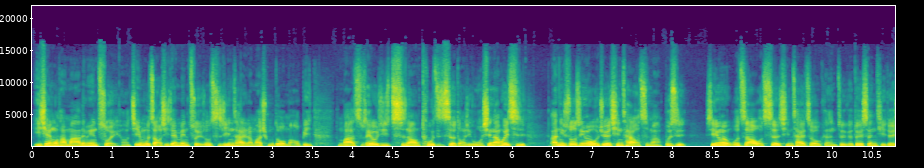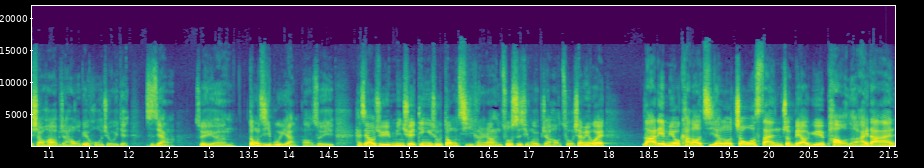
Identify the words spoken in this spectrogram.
以前我他妈那边嘴哦，节目早期在那边嘴说吃青菜他妈全部都有毛病，他妈谁会去吃那种兔子吃的东西？我现在会吃那！你说是因为我觉得青菜好吃吗？不是，是因为我知道我吃了青菜之后，可能这个对身体对消化比较好，我可以活久一点，是这样。所以嗯，动机不一样哦，所以还是要去明确定义出动机，可能让你做事情会比较好做。下面一位。拉链没有卡到机，他说周三准备要约炮了。哎，大安，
